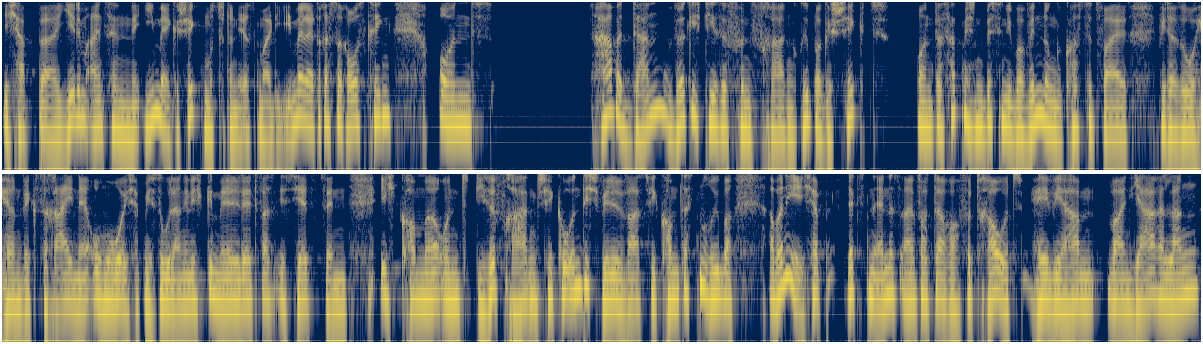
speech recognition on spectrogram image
Ich habe äh, jedem einzelnen eine E-Mail geschickt, musste dann erstmal die E-Mail-Adresse rauskriegen und habe dann wirklich diese fünf Fragen rübergeschickt und das hat mich ein bisschen Überwindung gekostet, weil wieder so Hirnwechserei, ne? Oh, ich habe mich so lange nicht gemeldet. Was ist jetzt, wenn ich komme und diese Fragen schicke und ich will was? Wie kommt das denn rüber? Aber nee, ich habe letzten Endes einfach darauf vertraut. Hey, wir haben waren jahrelang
